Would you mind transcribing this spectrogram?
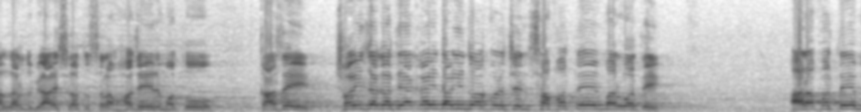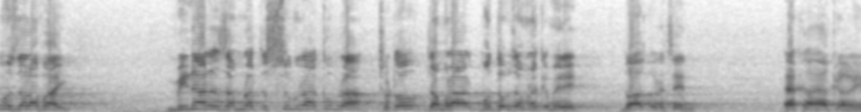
আল্লাহর নবী আলিসাল্লাম হজের মতো কাজে ছয় জায়গাতে একাই দাঁড়িয়ে দোয়া করেছেন, সাফাতে মারুয়াতে আরাফাতে মুজালাফাই মিনার জামরাতে সুগরা, কুবরা, ছোট জামরার মধ্যম জামরাকে মেরে দোয়া করেছেন। একা একাই,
